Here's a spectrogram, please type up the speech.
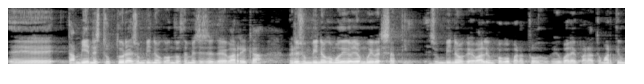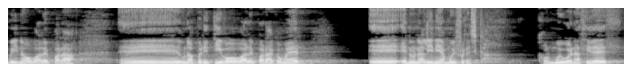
eh, también estructura, es un vino con 12 meses de barrica, pero es un vino, como digo yo, muy versátil. Es un vino que vale un poco para todo, que vale para tomarte un vino, vale para eh, un aperitivo, vale para comer, eh, en una línea muy fresca, con muy buena acidez.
